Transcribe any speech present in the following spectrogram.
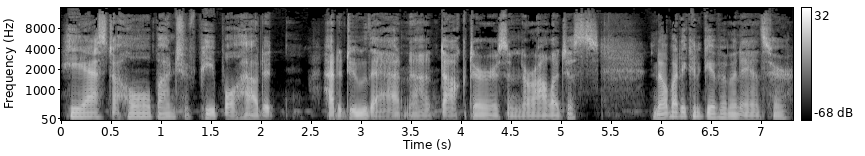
He asked a whole bunch of people how to how to do that, uh, doctors and neurologists. Nobody could give him an answer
